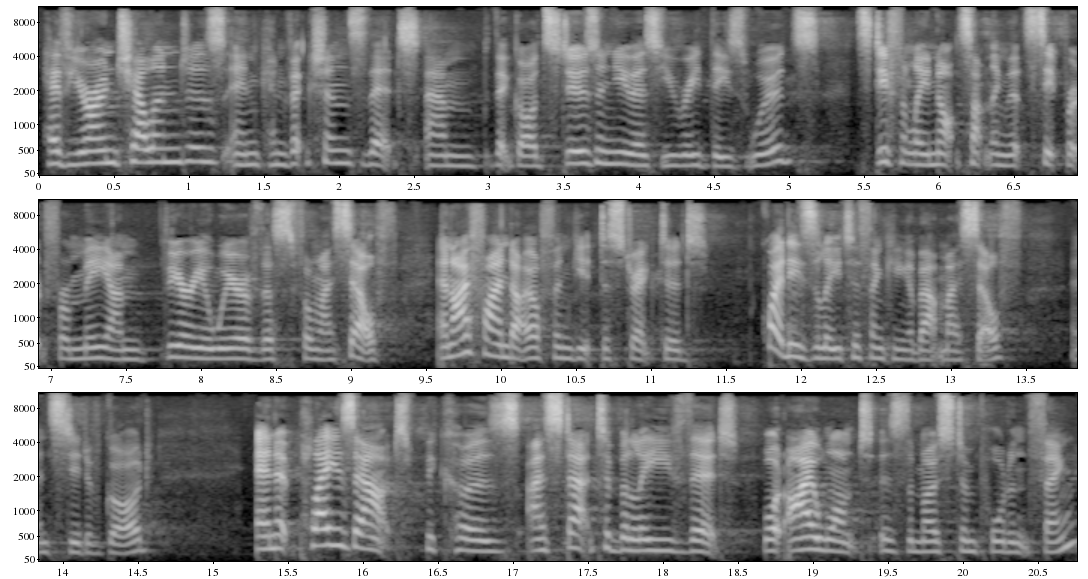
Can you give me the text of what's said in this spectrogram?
have your own challenges and convictions that, um, that God stirs in you as you read these words. It's definitely not something that's separate from me. I'm very aware of this for myself. And I find I often get distracted quite easily to thinking about myself instead of God. And it plays out because I start to believe that what I want is the most important thing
